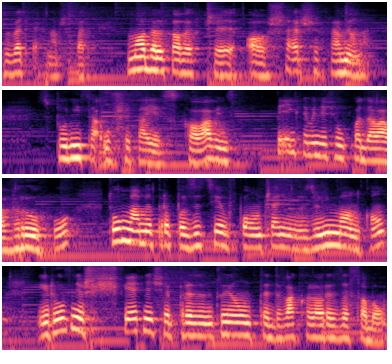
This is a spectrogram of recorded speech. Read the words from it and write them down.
sylwetkach na przykład modelkowych czy o szerszych ramionach. Spódnica uszyta jest z koła, więc pięknie będzie się układała w ruchu. Tu mamy propozycję w połączeniu z limonką i również świetnie się prezentują te dwa kolory ze sobą.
